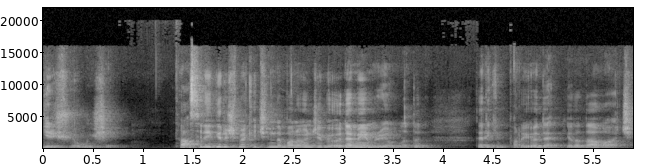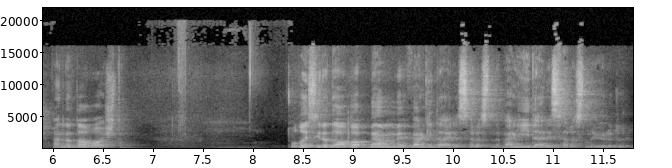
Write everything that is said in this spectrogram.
girişiyor bu işi. Tahsile girişmek için de bana önce bir ödeme emri yolladı. Dedi ki parayı öde ya da dava aç. Ben de dava açtım. Dolayısıyla dava ben ve vergi dairesi arasında, vergi idaresi arasında yürüdü.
